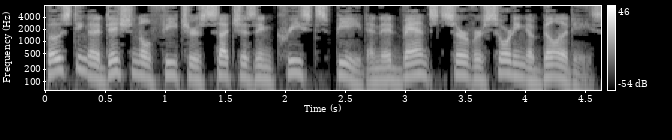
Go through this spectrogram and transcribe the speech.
boasting additional features such as increased speed and advanced server sorting abilities.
